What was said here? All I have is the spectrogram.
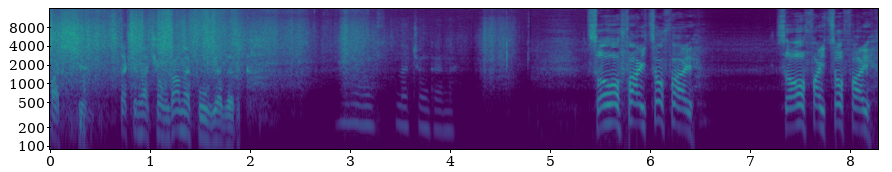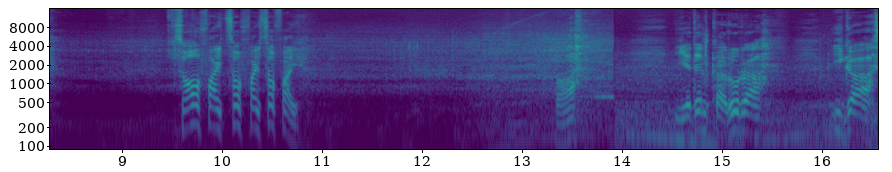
Patrzcie, takie naciągane pół wiaderka. No, naciągane. Cofaj, cofaj! Cofaj, cofaj! Cofaj, cofaj, cofaj! A. Jedynka rura i gaz.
